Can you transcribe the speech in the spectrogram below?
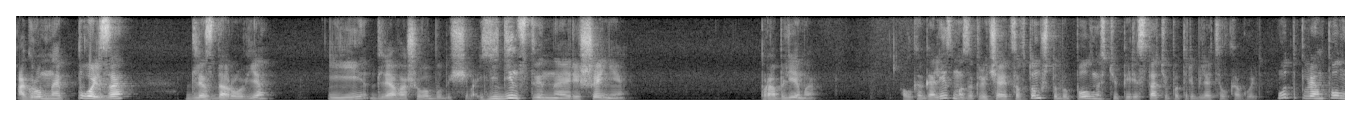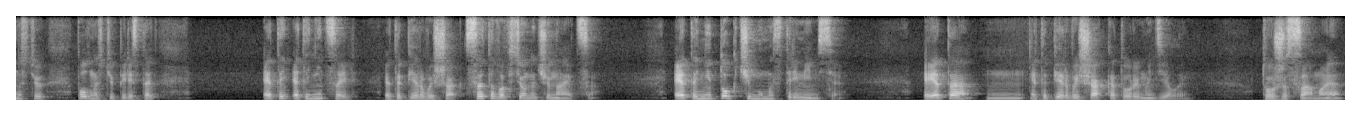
огромная польза для здоровья и для вашего будущего. Единственное решение проблемы алкоголизма заключается в том, чтобы полностью перестать употреблять алкоголь. Вот прям полностью, полностью перестать. Это, это не цель, это первый шаг. С этого все начинается. Это не то, к чему мы стремимся. Это, это первый шаг, который мы делаем. То же самое,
